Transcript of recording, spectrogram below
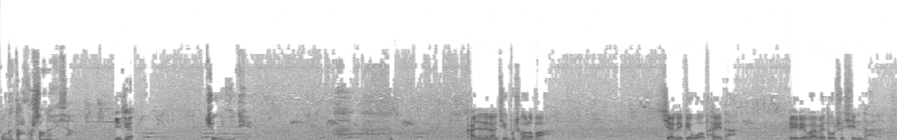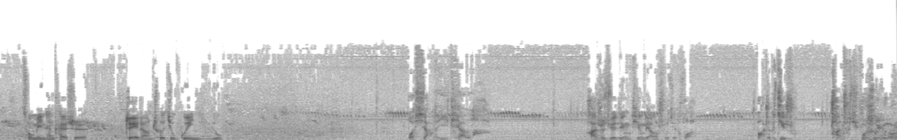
我跟大伙商量一下。一天，就一天。看见那辆吉普车了吧？县里给我配的，里里外外都是新的。从明天开始，这辆车就归你用。我想了一天了，还是决定听梁书记的话，把这个技术传出去。不是永玉，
